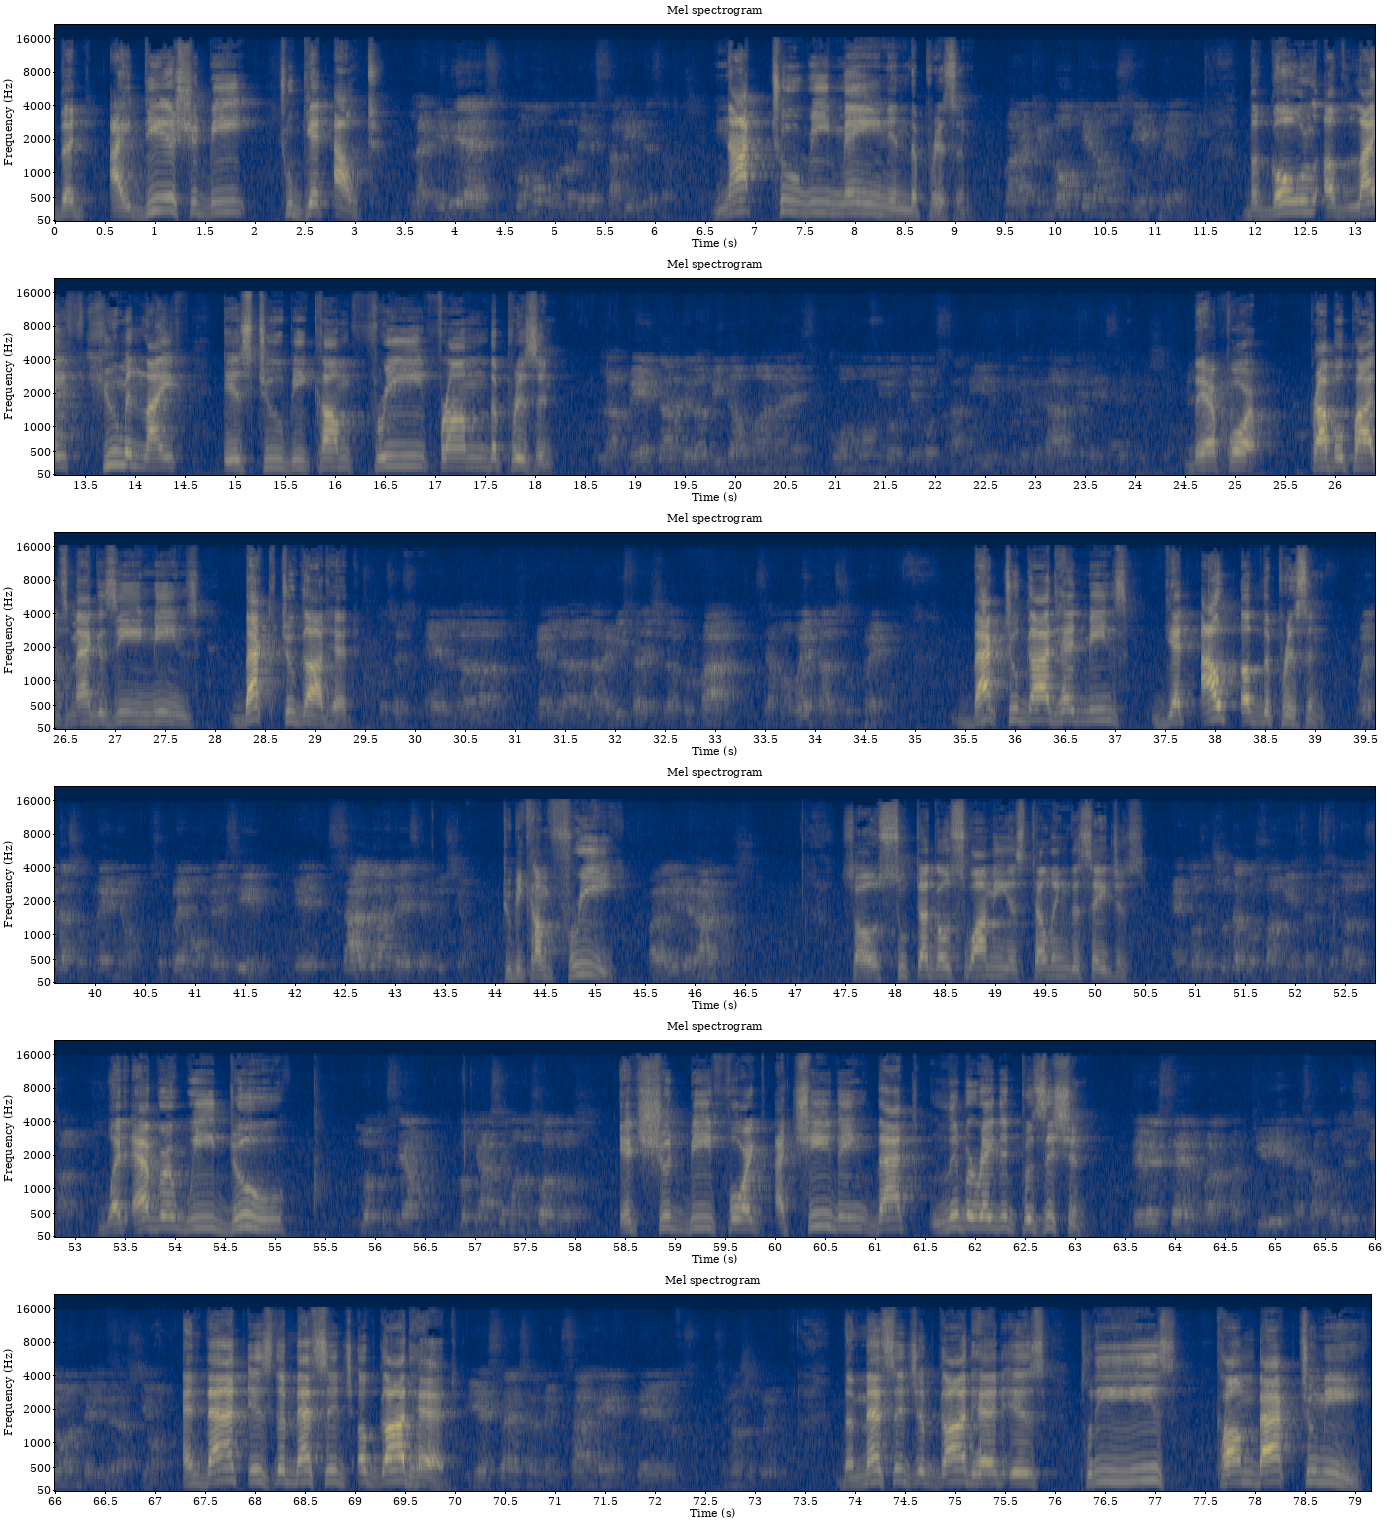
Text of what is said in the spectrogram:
the idea should be to get out, la idea es cómo uno debe salir de esa prisión. not to remain in the prison. Para que no quedamos siempre aquí. The goal of life, human life, is to become free from the prison. La meta de la vida humana es cómo yo debo salir y liberarme de esa prisión. Therefore, Prabhupada's magazine means back to Godhead. Entonces, el, ah, el, ah, la revista de Srila Prabhupada se llama Vuelta al Supremo. Back to Godhead means get out of the prison, Vuelta Supremo, Supremo quiere decir que salga de esa prisión to become free. para liberarnos. So, Suta Goswami is telling the sages Entonces, Suta Goswami está diciendo a los sabios, whatever we do, lo que sea, lo que hacemos nosotros, it should be for achieving that liberated position. debe ser para adquirir esa posición de liberación. And that is the message of Godhead. Y es el mensaje del Señor Supremo. The message of Godhead is please come back to me.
